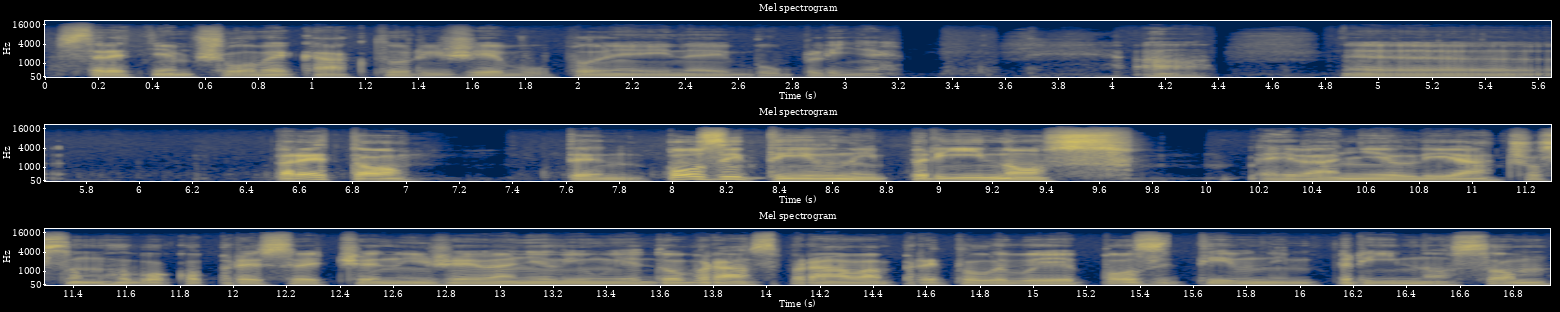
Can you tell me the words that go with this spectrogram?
stretnem človeka, ktorý žije v úplne inej bubline. A e, preto ten pozitívny prínos Evanília, čo som hlboko presvedčený, že Evanílium je dobrá správa, preto lebo je pozitívnym prínosom.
